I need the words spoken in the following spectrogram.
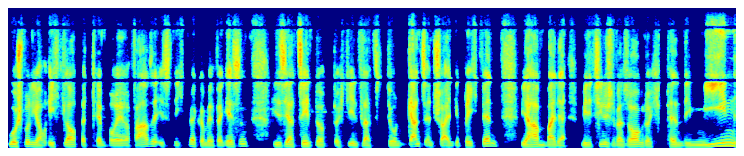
ursprünglich auch ich glaube, temporäre Phase ist nicht mehr, können wir vergessen. Dieses Jahrzehnt wird durch die Inflation ganz entscheidend geprägt werden. Wir haben bei der medizinischen Versorgung durch Pandemien,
